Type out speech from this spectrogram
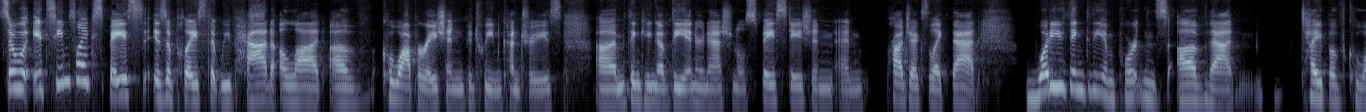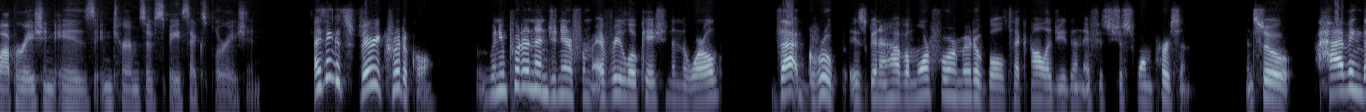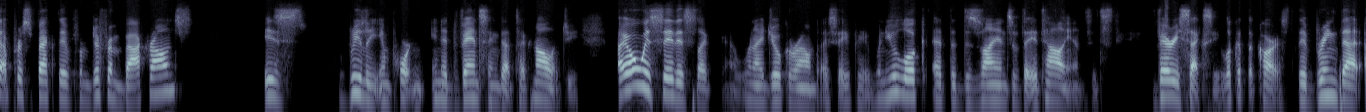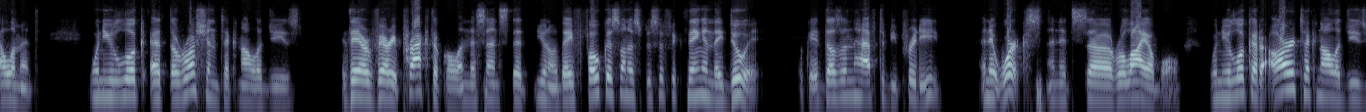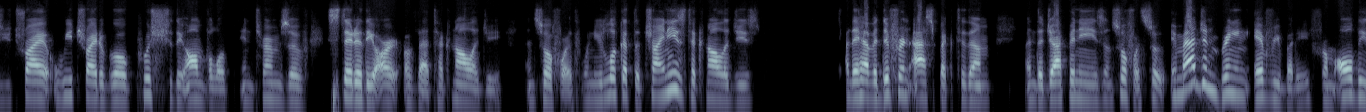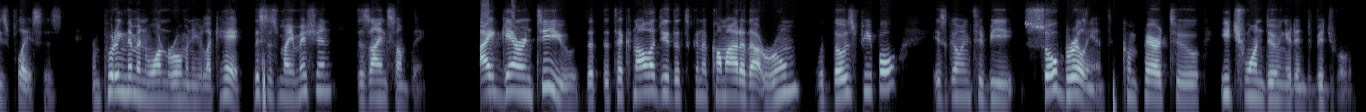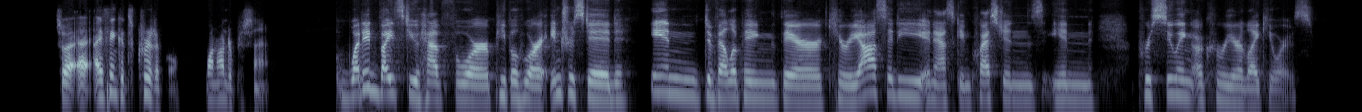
So it seems like space is a place that we've had a lot of cooperation between countries. I'm thinking of the International Space Station and projects like that. What do you think the importance of that type of cooperation is in terms of space exploration? I think it's very critical. When you put an engineer from every location in the world, that group is going to have a more formidable technology than if it's just one person. And so having that perspective from different backgrounds is really important in advancing that technology. I always say this like when I joke around, I say, okay, when you look at the designs of the Italians, it's very sexy. Look at the cars. They bring that element. When you look at the Russian technologies, they are very practical in the sense that, you know, they focus on a specific thing and they do it. Okay. It doesn't have to be pretty and it works and it's uh, reliable. When you look at our technologies, you try, we try to go push the envelope in terms of state of the art of that technology and so forth. When you look at the Chinese technologies, they have a different aspect to them and the Japanese and so forth. So imagine bringing everybody from all these places and putting them in one room and you're like, hey, this is my mission, design something. I guarantee you that the technology that's going to come out of that room with those people is going to be so brilliant compared to each one doing it individually. So I, I think it's critical, 100%. What advice do you have for people who are interested in developing their curiosity, in asking questions, in pursuing a career like yours?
